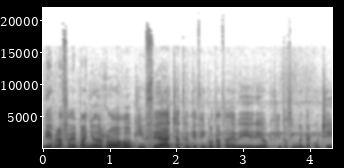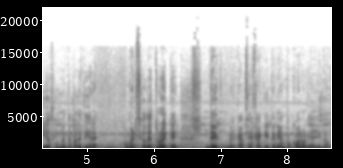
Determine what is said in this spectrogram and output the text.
10 brazas de paño de rojo, 15 hachas, 35 tazas de vidrio, 150 cuchillos, 50 pares de tijeras, comercio de trueque de mercancías que aquí tenían poco valor y allí no.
